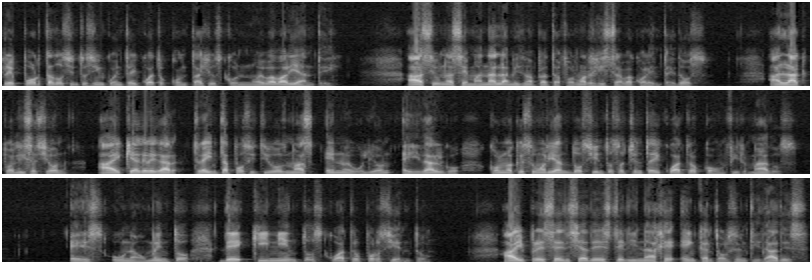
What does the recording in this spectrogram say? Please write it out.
reporta 254 contagios con nueva variante. Hace una semana la misma plataforma registraba 42. A la actualización hay que agregar 30 positivos más en Nuevo León e Hidalgo, con lo que sumarían 284 confirmados. Es un aumento de 504%. Hay presencia de este linaje en 14 entidades.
